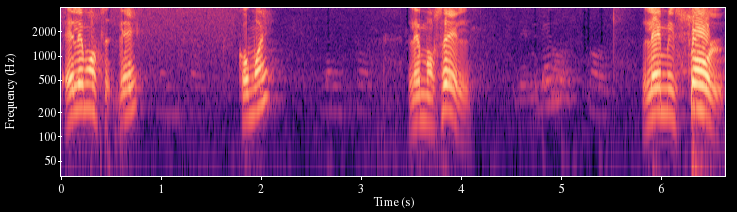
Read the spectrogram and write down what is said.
¿El ¿Qué? ¿Cómo es? Lemosel. Lemisol.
